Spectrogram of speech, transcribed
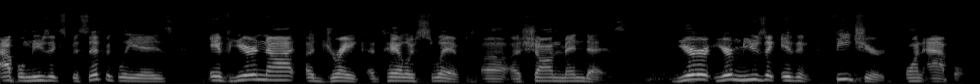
Apple Music specifically is if you're not a Drake, a Taylor Swift, uh, a Shawn Mendes, your your music isn't featured on Apple.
